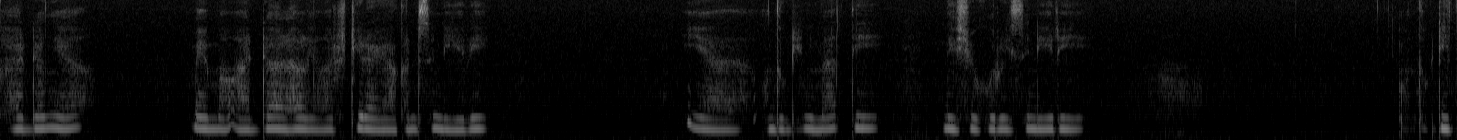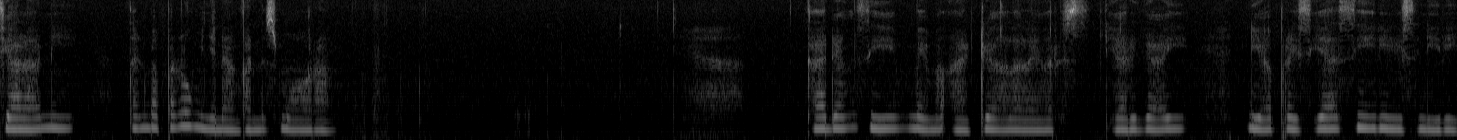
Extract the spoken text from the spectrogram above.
Kadang ya, memang ada hal-hal yang harus dirayakan sendiri. Ya, untuk dinikmati, disyukuri sendiri, untuk dijalani tanpa perlu menyenangkan semua orang. Kadang sih memang ada hal-hal yang harus dihargai, diapresiasi diri sendiri.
